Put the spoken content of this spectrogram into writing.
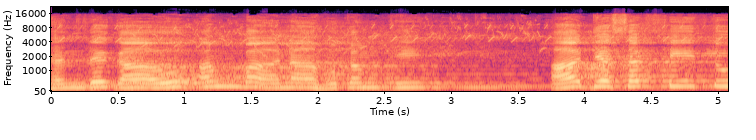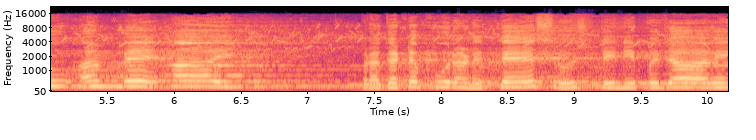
છંદ ગાઉ અંબાના હુકમથી. આદ્ય શક્તિ તું અંબે આઈ. પ્રગટ પૂરણ તે સૃષ્ટિ નિપજાવી.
